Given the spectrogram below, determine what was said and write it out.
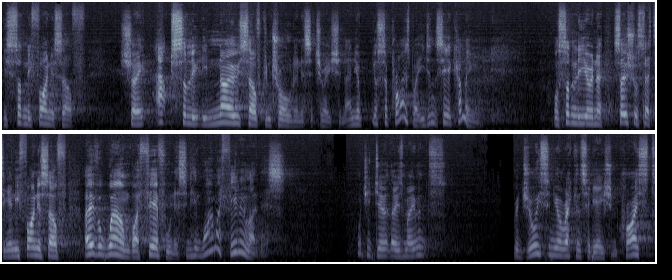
you suddenly find yourself showing absolutely no self control in a situation, and you're, you're surprised by it. You didn't see it coming. Or suddenly you're in a social setting and you find yourself overwhelmed by fearfulness, and you think, why am I feeling like this? What do you do at those moments? Rejoice in your reconciliation. Christ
